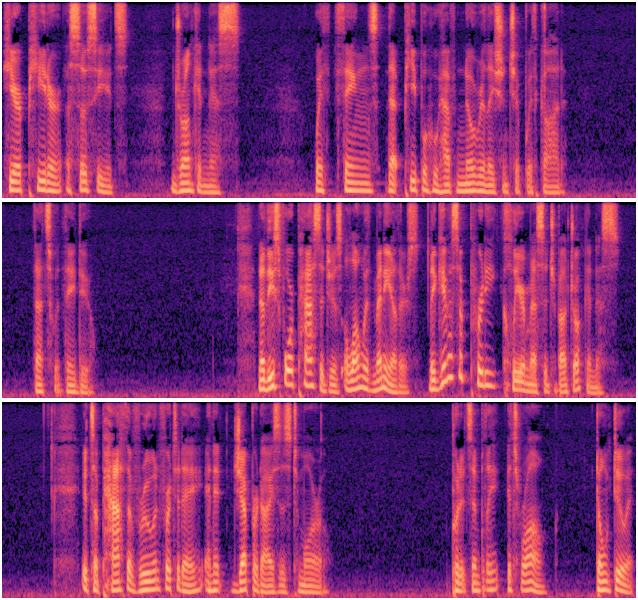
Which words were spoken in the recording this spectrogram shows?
Here, Peter associates drunkenness with things that people who have no relationship with God, that's what they do. Now, these four passages, along with many others, they give us a pretty clear message about drunkenness. It's a path of ruin for today, and it jeopardizes tomorrow. Put it simply, it's wrong. Don't do it.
